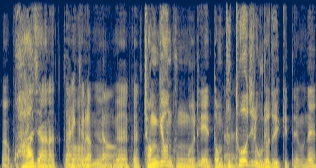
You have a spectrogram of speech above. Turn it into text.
어, 과하지 않았던 아이, 그럼요. 그냥, 약간 정겨운 국물이 너무 두터워질 우려도 있기 때문에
